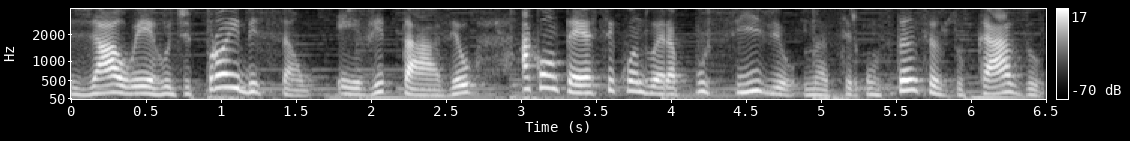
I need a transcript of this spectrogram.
Já o erro de proibição evitável acontece quando era possível, nas circunstâncias do caso,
